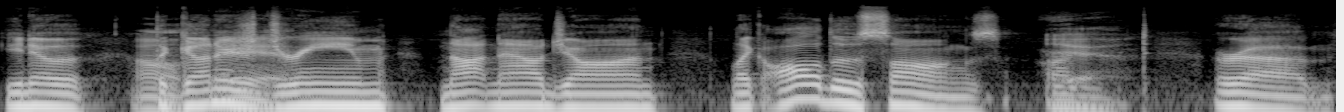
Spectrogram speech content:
You know, the Oh, Gunner's man. Dream, Not Now, John, like all those songs are, Yeah. or um,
